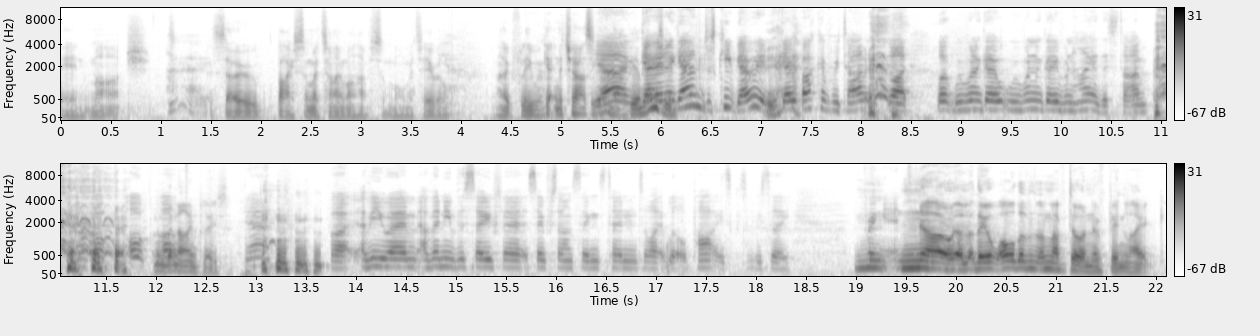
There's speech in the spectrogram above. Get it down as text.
in March. Okay. So by summertime, I'll have some more material. Yeah. And hopefully, we're getting the charts again. Yeah, That'd be get in again. Just keep going. Yeah. Go back every time. It's like, look, we want to go. We want to go even higher this time. up, up, Number up. nine, please. Yeah. but have you um, have any of the sofa Sofar Sounds things turned into like little parties? Because obviously, bring it into No, the, they, all of them I've done have been like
